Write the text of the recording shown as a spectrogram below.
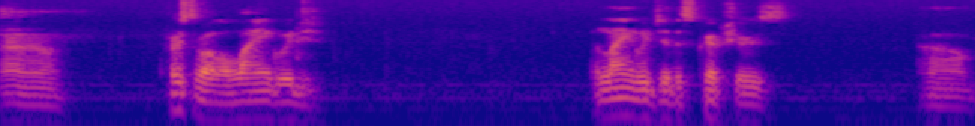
um, first of all, the language, the language of the scriptures, um,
